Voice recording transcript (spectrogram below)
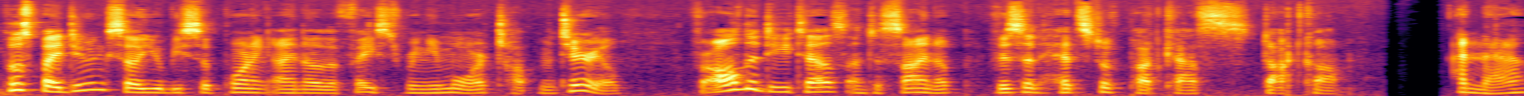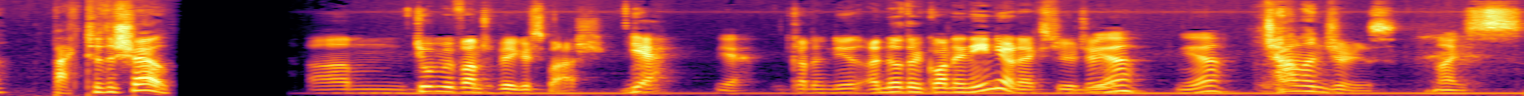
Plus, by doing so, you'll be supporting I Know the Face to bring you more top material. For all the details and to sign up, visit headstuffpodcasts.com. And now, back to the show. Um, do you want to move on to bigger splash? Yeah, yeah. Got a new, another Guadagnino next year too. Yeah, yeah. Challengers. Nice.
